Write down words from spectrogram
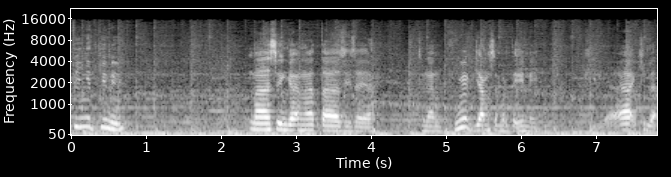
pingit gini masih nggak ngatasi saya dengan build yang seperti ini gila gila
